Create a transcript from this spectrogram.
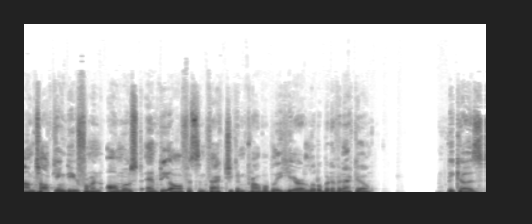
I'm talking to you from an almost empty office. In fact, you can probably hear a little bit of an echo because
